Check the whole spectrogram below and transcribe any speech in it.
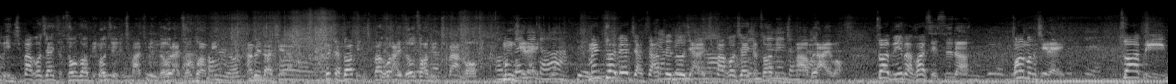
饼一百块，再食葱抓饼，我来饼，还没大钱。饼一百块，饼一百块，孟姐嘞。免特别食炸真好食，一百块饼一百块，要无？抓饼一百块的？我孟姐嘞。抓饼，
